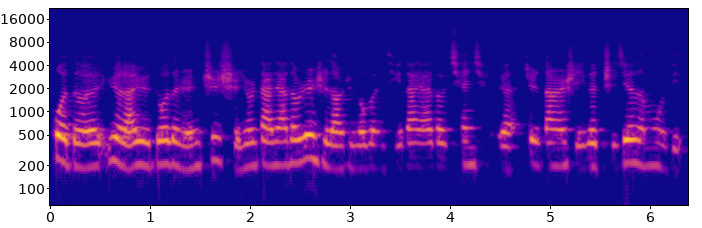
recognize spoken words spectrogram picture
获得越来越多的人支持，就是大家都认识到这个问题，大家都签请愿，这当然是一个直接的目的。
